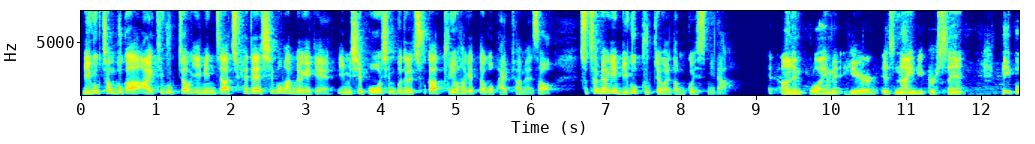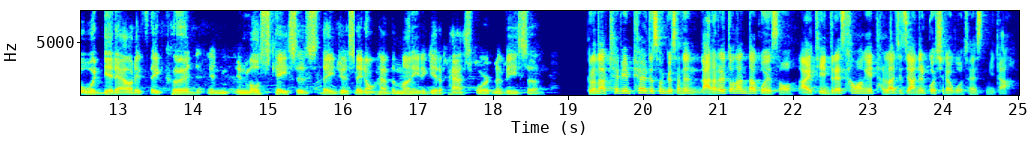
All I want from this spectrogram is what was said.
미국 정부가 IT 국적 이민자 최대 15만 명에게 임시 보호 신분을 추가 부여하겠다고 발표하면서 수천 명이 미국 국경을 넘고 있습니다. Unemployment here is 90%. People would get out if they could. In, in most cases, they just, they don't have the money to get a passport and a visa. 그러나 케빈 펠드 선교사는 나라를 떠난다고 해서 IT인들의 상황이 달라지지 않을 것이라고 전했습니다.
